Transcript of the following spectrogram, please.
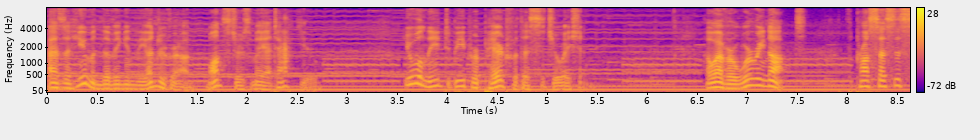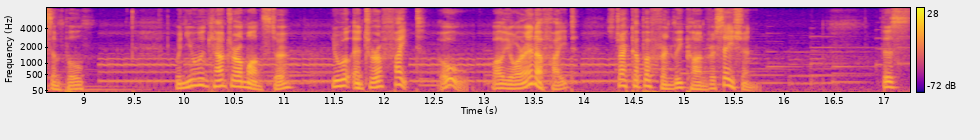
As a human living in the underground, monsters may attack you. You will need to be prepared for this situation. However, worry not. The process is simple. When you encounter a monster, you will enter a fight. Oh, while you are in a fight, strike up a friendly conversation. This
